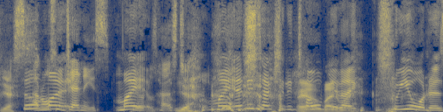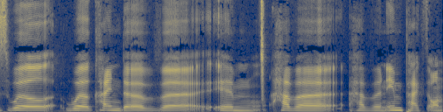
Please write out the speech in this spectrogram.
Yes. So and also my- Jenny's. my- pre-orders hers too. Yeah. my editor actually told by me like pre-orders will will kind of uh, um, have a have an impact on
